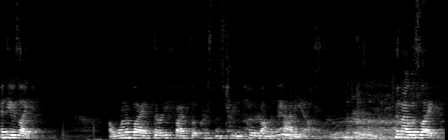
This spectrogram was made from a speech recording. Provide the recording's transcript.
And he was like, I want to buy a 35 foot Christmas tree and put it on the patio. and I was like,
